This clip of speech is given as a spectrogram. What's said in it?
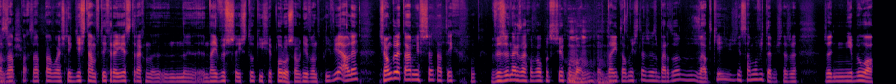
a Zappa, Zappa właśnie gdzieś tam w tych rejestrach najwyższej sztuki się poruszał niewątpliwie, ale ciągle tam jeszcze na tych wyżynach zachował poczucie humoru, mm -hmm, prawda? Mm -hmm. I to myślę, że jest bardzo rzadkie i niesamowite. Myślę, że, że nie było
